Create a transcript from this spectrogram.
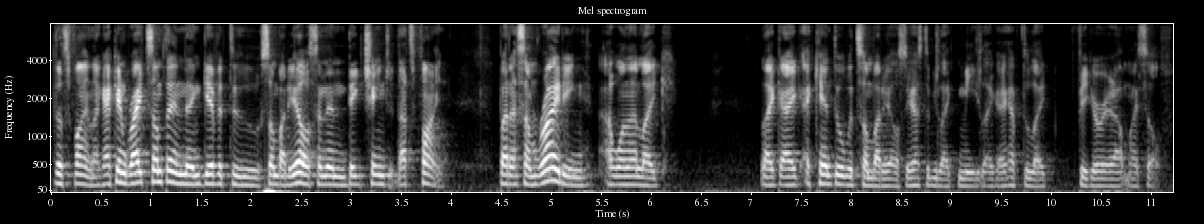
that's fine. Like I can write something and then give it to somebody else, and then they change it. That's fine. But as I'm writing, I want to like, like I, I can't do it with somebody else. It has to be like me. Like I have to like figure it out myself.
